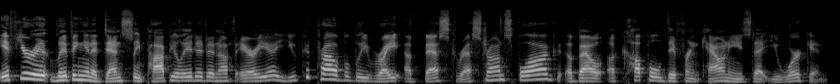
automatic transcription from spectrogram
if you're living in a densely populated enough area, you could probably write a best restaurants blog about a couple different counties that you work in,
